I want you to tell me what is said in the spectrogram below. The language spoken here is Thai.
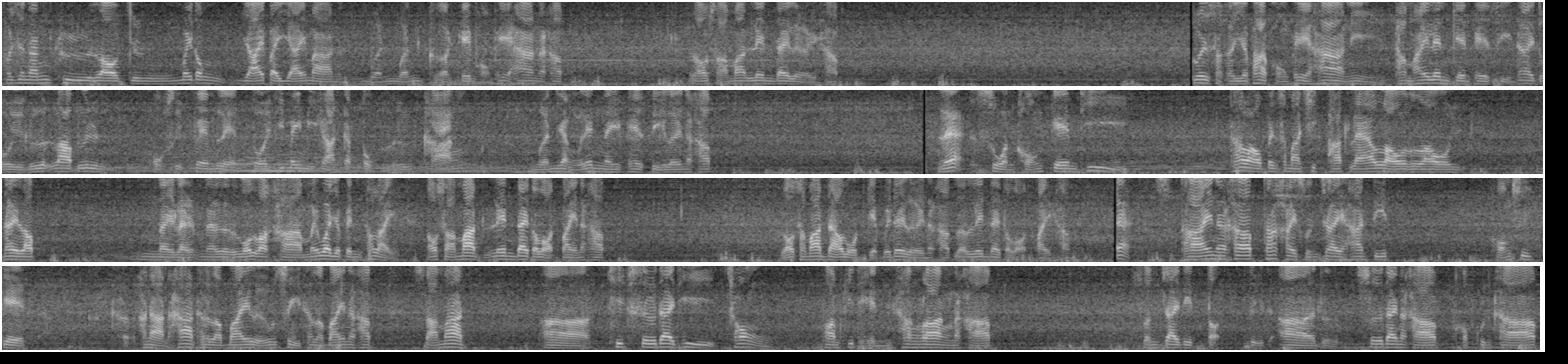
เพราะฉะนั้นคือเราจึงไม่ต้องย้ายไปย้ายมาเหมือนเหมือนเกมของ p 5นะครับ เราสามารถเล่นได้เลยครับ ด้วยศักยภาพของ p 5นี่ทำให้เล่นเกม p 4ได้โดยราบลื่น 60 เฟรมเรทโดยที่ไม่มีการกระตุกหรือค้างเหมือนอย่างเล่นใน p 4เลยนะครับ และส่วนของเกมที่ ถ้าเราเป็นสมาชิกพัทแล้วเราเราได้รับในในลดราคาไม่ว่าจะเป็นเท่าไหร่ เราสามารถเล่นได้ตลอดไปนะครับ เราสามารถดาวน์โหลดเก็บไว้ได้เลยนะครับ แล้วเล่นได้ตลอดไปครับ และสุดท้ายนะครับ ถ้าใครสนใจฮาร์ดดิสของ Seagate ขนาด 5 เทราไบต์หรือ 4 เทราไบต์นะครับ สามารถคลิกซื้อได้ที่ช่องความคิดเห็นข้างล่างนะครับ สนใจติดต่อซื้อได้นะครับ ขอบคุณครับ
